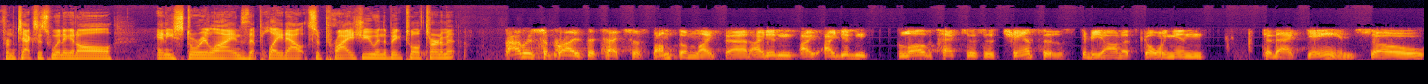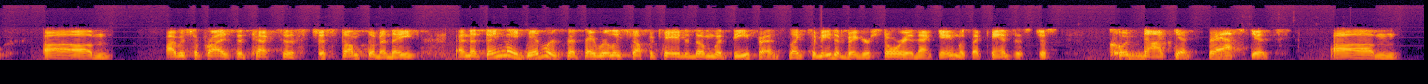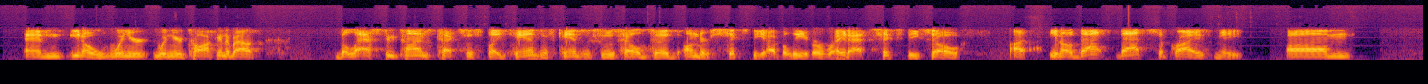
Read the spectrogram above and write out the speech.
from Texas winning it all, any storylines that played out surprise you in the Big 12 tournament? I was surprised that Texas bumped them like that. I didn't. I, I didn't love Texas's chances, to be honest, going in to that game. So um, I was surprised that Texas just stumped them, and they. And the thing they did was that they really suffocated them with defense. Like to me, the bigger story in that game was that Kansas just could not get baskets. Um, and you know when you're when you're talking about the last two times Texas played Kansas, Kansas was held to under 60, I believe, or right at 60. So, uh, you know that that surprised me. Um,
